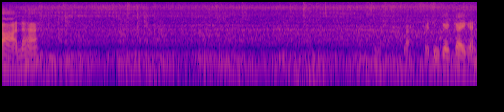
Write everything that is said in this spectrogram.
บาทนะคะไปดูใกล้ ๆ กัน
